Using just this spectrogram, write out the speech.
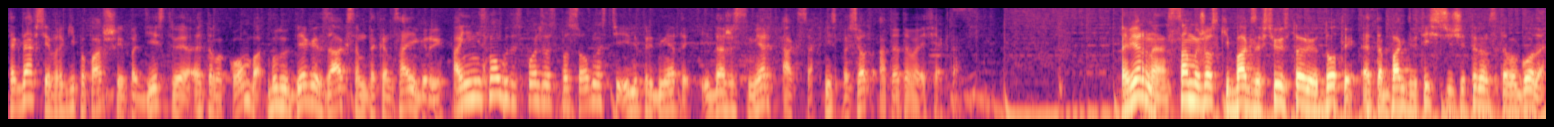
Тогда все враги, попавшие под действие этого комбо, будут бегать за Аксом до конца игры. Они не смогут использовать способности или предметы, и даже смерть Акса не спасет от этого эффекта. Наверное, самый жесткий баг за всю историю Доты – это баг 2014 года,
